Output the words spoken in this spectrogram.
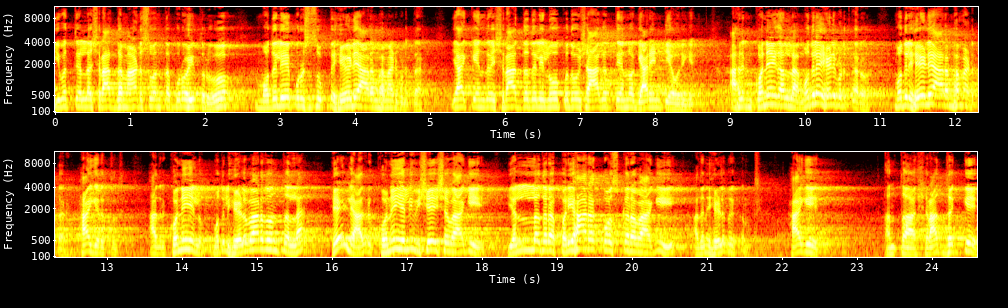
ಇವತ್ತೆಲ್ಲ ಶ್ರಾದ್ದ ಮಾಡಿಸುವಂಥ ಪುರೋಹಿತರು ಮೊದಲೇ ಪುರುಷ ಸೂಕ್ತ ಹೇಳಿ ಆರಂಭ ಮಾಡಿಬಿಡ್ತಾರೆ. ಯಾಕೆಂದರೆ ಶ್ರಾದ್ದದಲ್ಲಿ ಲೋಪದೋಷ ಆಗುತ್ತೆ ಅನ್ನೋ ಗ್ಯಾರಂಟಿ ಅವರಿಗೆ. ಅದನ್ನು ಕೊನೆಗಲ್ಲ, ಮೊದಲೇ ಹೇಳಿಬಿಡ್ತಾರೆ ಮೊದಲು ಹೇಳಿ ಆರಂಭ ಮಾಡ್ತಾರೆ. ಹಾಗಿರುತ್ತದೆ. ಆದರೆ ಕೊನೆಯಲ್ಲಿ ಮೊದಲು ಹೇಳಬಾರದು ಅಂತಲ್ಲ, ಹೇಳಿ. ಆದರೆ ಕೊನೆಯಲ್ಲಿ ವಿಶೇಷವಾಗಿ ಎಲ್ಲದರ ಪರಿಹಾರಕ್ಕೋಸ್ಕರವಾಗಿ ಅದನ್ನು ಹೇಳಬೇಕಂತೆ. ಹಾಗೆ ಅಂತಹ ಶ್ರಾದ್ದಕ್ಕೆ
